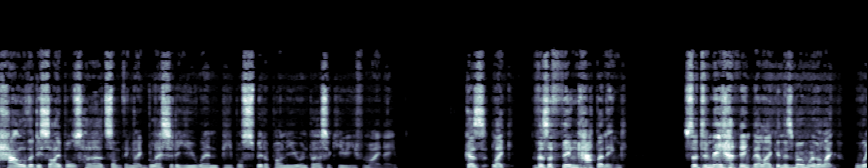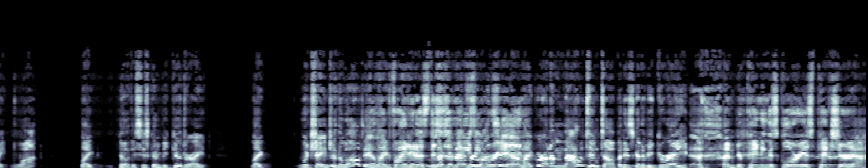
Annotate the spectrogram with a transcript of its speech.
how the disciples heard something like "Blessed are you when people spit upon you and persecute you for my name," because like there's a thing happening. So to me, I think they're like in this moment where they're like, "Wait, what?" Like, no, this is going to be good, right? Like, we're changing the world here. You like, invited us. This is amazing. We're here. in. Like, we're on a mountaintop, and it's going to be great. and You're painting this glorious picture. yeah,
